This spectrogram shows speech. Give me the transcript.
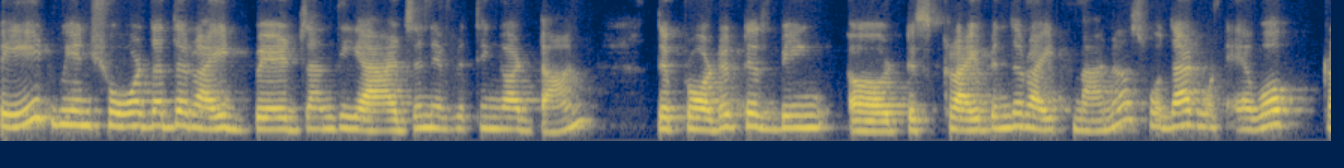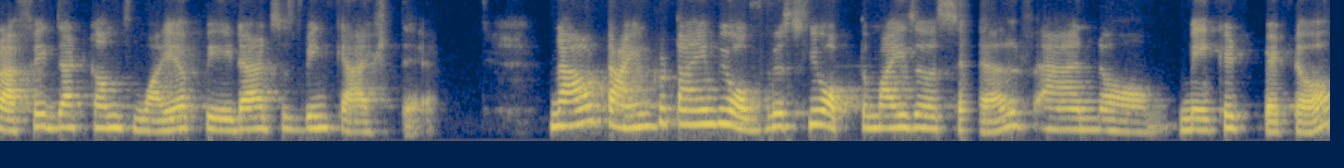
paid, we ensure that the right bids and the ads and everything are done. The product is being uh, described in the right manner so that whatever traffic that comes via paid ads is being cached there. Now, time to time, we obviously optimize ourselves and uh, make it better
